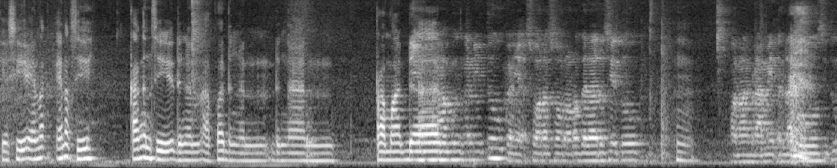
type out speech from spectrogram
Ya sih enak, enak sih. Kangen sih dengan apa dengan dengan Ramadan. aku kan itu kayak suara-suara orang tadarus itu. Hmm. orang rame tadarus itu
